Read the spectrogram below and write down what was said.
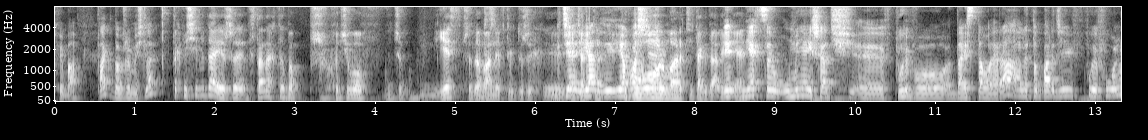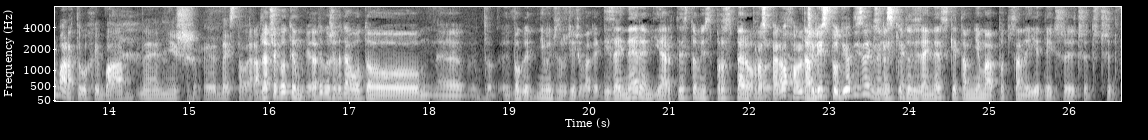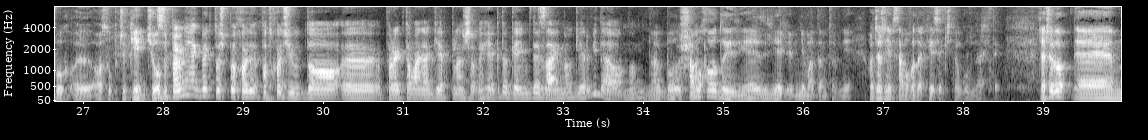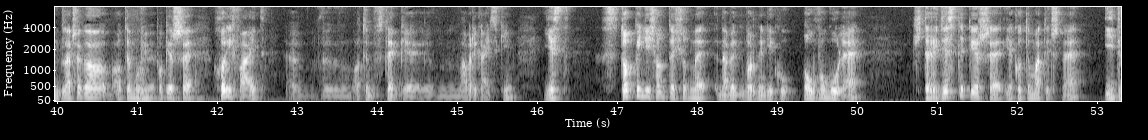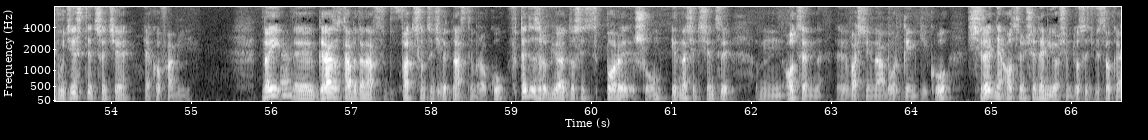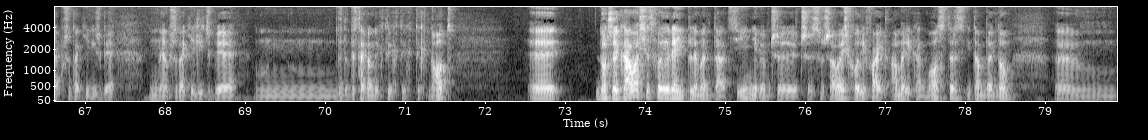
Chyba. Tak? Dobrze myślę? Tak mi się wydaje, że w Stanach to chyba przychodziło, w, czy jest sprzedawane w tych dużych y, Gdzie sieciach ja- właśnie Walmart i tak dalej, Nie, nie? nie chcę umniejszać e, wpływu Dice Towera, ale to bardziej wpływ Walmartu chyba e, niż e, Dice Towera. Dlaczego o tym mówię? Dlatego, że wydało to, e, to w ogóle, nie wiem czy zwróciłeś uwagę, designerem i artystą jest Prospero Hall. Prospero Hall, Tam- czyli studio Czyli designerskie. studio designerskie, tam nie ma podpisanej jednej, czy, czy, czy dwóch e, osób, czy pięciu. Zupełnie jakby ktoś podchodził do e, projektowania gier planszowych, jak do game designu gier wideo. No, Albo szok. samochody, nie, nie wiem, nie ma tam pewnie, chociaż nie w samochodach jest jakiś tam główny architekt. Dlaczego, em, dlaczego o tym mówimy? Po pierwsze, Horrified, o tym wstępie amerykańskim, jest 157 na o w ogóle, 41 jako tematyczne i 23 jako family. No i y, gra została wydana w 2019 roku. Wtedy zrobiła dosyć spory szum. 11 tysięcy mm, ocen y, właśnie na Board Game Geeku. Średnia ocen 7,8, dosyć wysoka jak przy takiej liczbie, mm, przy takiej liczbie mm, wy- wystawionych tych, tych, tych not. Y, Doczekała się swojej reimplementacji. Nie wiem, czy, czy słyszałeś. Horrified American Monsters i tam będą ym,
